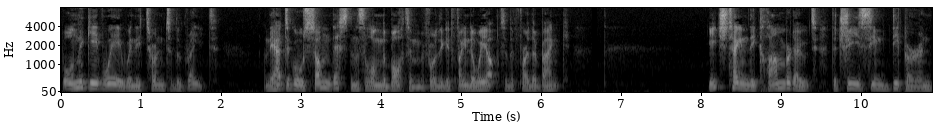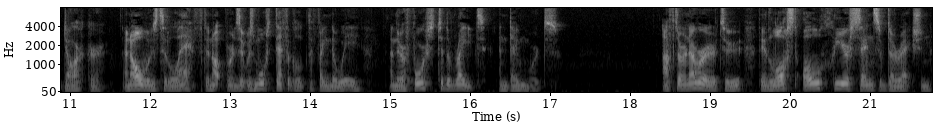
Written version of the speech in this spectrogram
but only gave way when they turned to the right. And they had to go some distance along the bottom before they could find a way up to the further bank. Each time they clambered out, the trees seemed deeper and darker, and always to the left and upwards it was most difficult to find a way, and they were forced to the right and downwards. After an hour or two, they had lost all clear sense of direction,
